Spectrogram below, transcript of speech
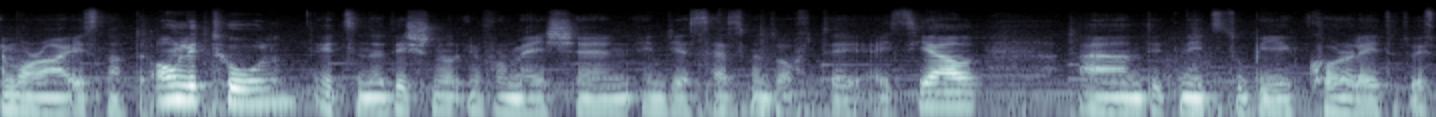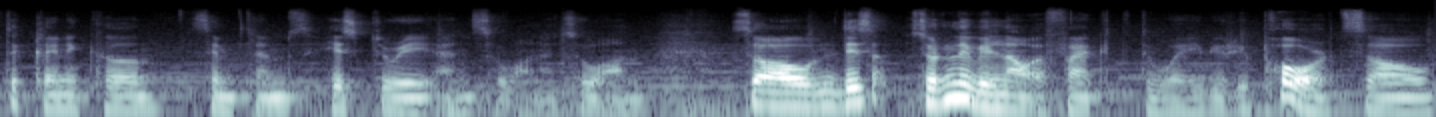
MRI is not the only tool, it's an additional information in the assessment of the ACL and it needs to be correlated with the clinical symptoms, history and so on and so on. So this certainly will now affect the way we report. So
